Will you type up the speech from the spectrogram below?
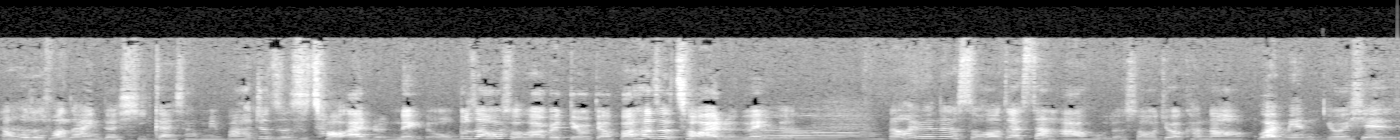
然后或者放在你的膝盖上面，反正它就真的是超爱人类的。我不知道为什么它会被丢掉，反正它真的超爱人类的。嗯，然后因为那个时候在上阿虎的时候，就有看到外面有一些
